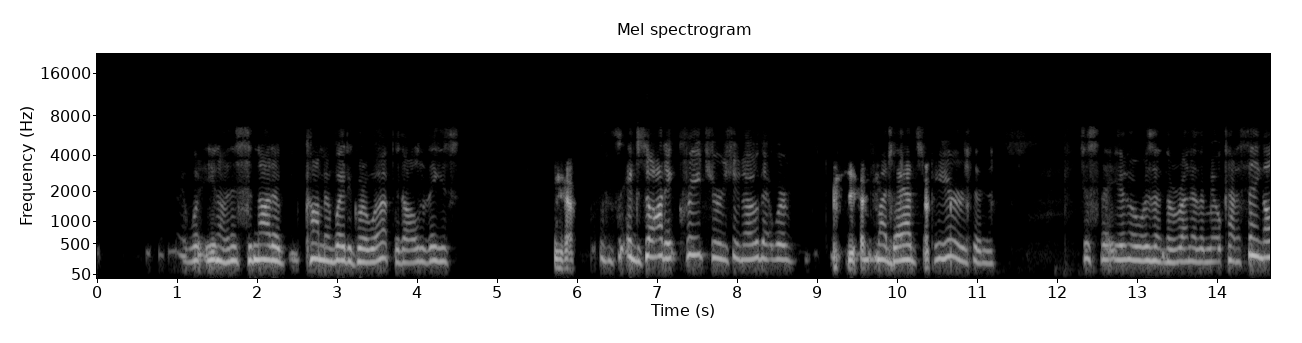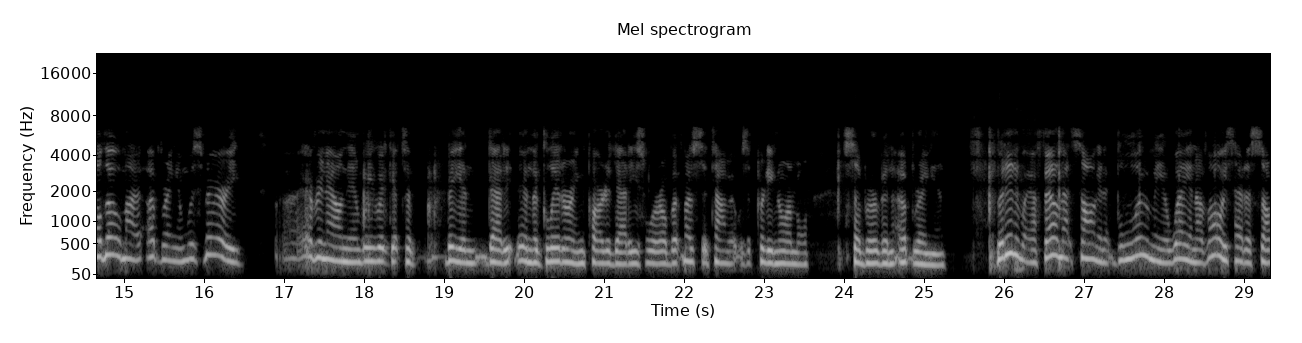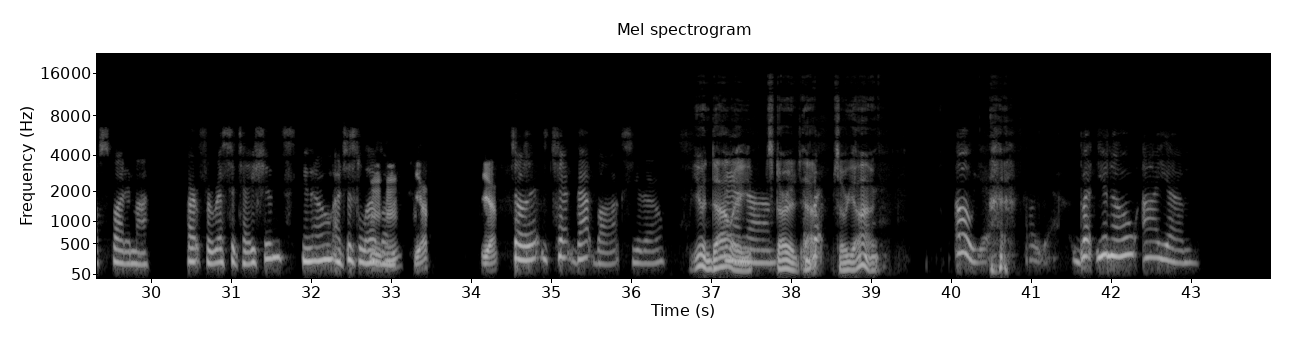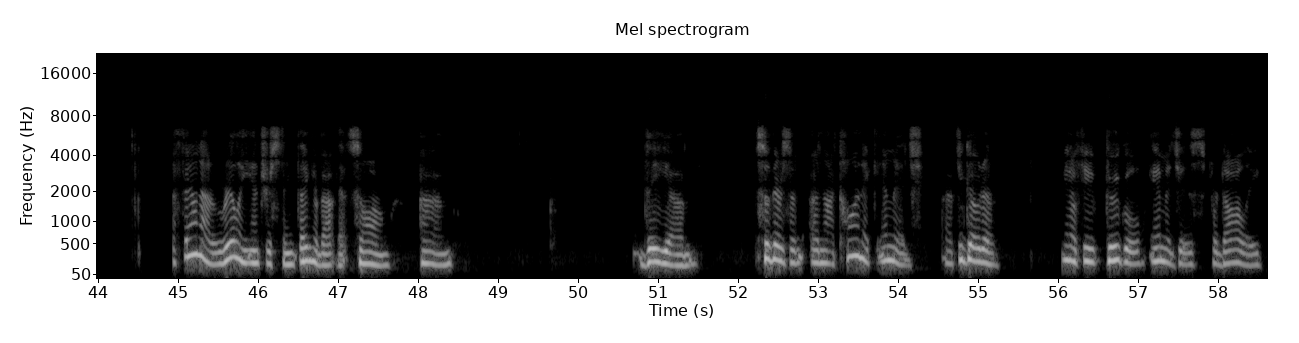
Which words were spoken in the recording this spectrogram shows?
what you know this is not a common way to grow up with all of these yeah. exotic creatures, you know, that were yes. my dad's peers and just that, you know, wasn't the run of the mill kind of thing. Although my upbringing was very, uh, every now and then we would get to be in daddy, in the glittering part of daddy's world, but most of the time it was a pretty normal suburban upbringing. But anyway, I found that song and it blew me away. And I've always had a soft spot in my heart for recitations. You know, I just love mm-hmm. them. Yep. Yep. So check that box, you know. You and Dolly and, um, started out but, so young. Oh yeah. oh yeah. But you know, I um I found out a really interesting thing about that song. Um the um so there's an, an iconic image. Uh, if you go to you know, if you Google images for Dolly,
